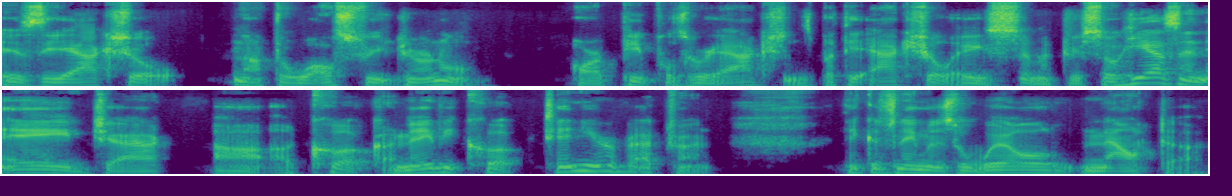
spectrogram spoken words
is the actual not the Wall Street Journal or people's reactions, but the actual asymmetry. So he has an aide, Jack, uh, a cook, a Navy cook, 10 year veteran. I think his name is Will Nauta.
